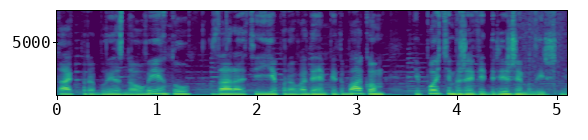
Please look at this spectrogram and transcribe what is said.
Так приблизно вигнув. Зараз її проведемо під баком і потім вже відріжемо лишнє.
